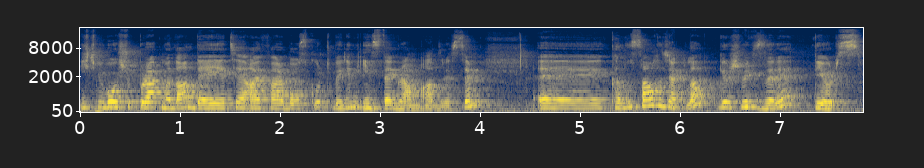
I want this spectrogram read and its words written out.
hiçbir boşluk bırakmadan DYT Ayfer Bozkurt benim Instagram adresim. Ee, kalın sağlıcakla görüşmek üzere diyoruz.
